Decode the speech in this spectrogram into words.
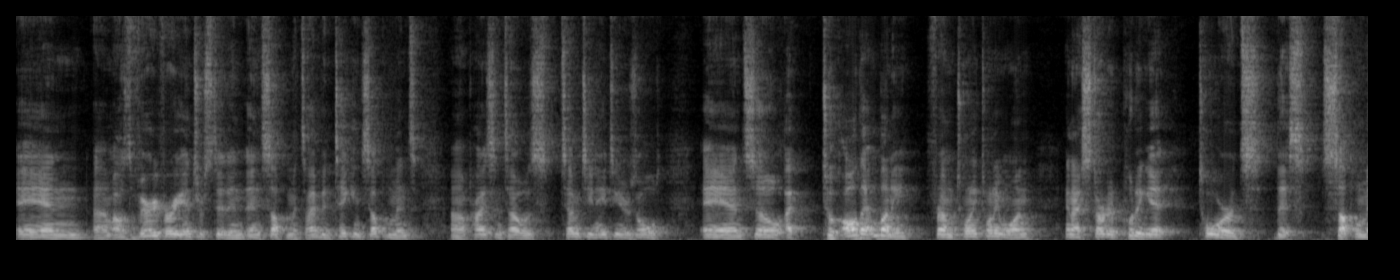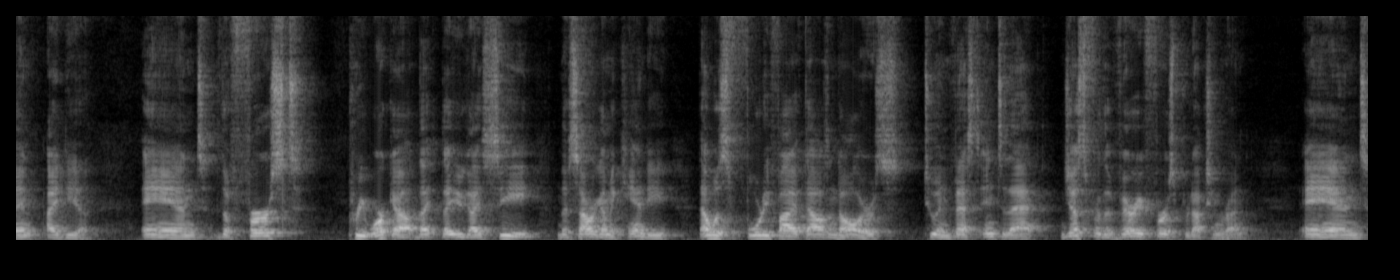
and um, i was very very interested in, in supplements. I've been taking supplements uh, probably since i was 17 18 years old. And so i took all that money from 2021 and i started putting it towards this supplement idea. And the first pre-workout that, that you guys see the sour gummy candy that was $45000 to invest into that just for the very first production run. And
